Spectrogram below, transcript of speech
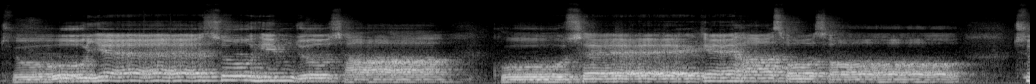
주 예수 힘주사 구세게 하소서. 주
